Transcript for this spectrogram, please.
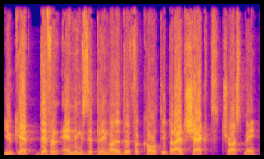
you get different endings depending on the difficulty. But I checked. Trust me.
